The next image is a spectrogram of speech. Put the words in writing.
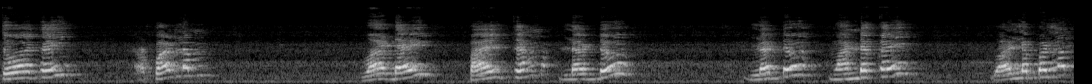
தோசை பழம் வடை பாயசம் லட்டு லட்டு மண்டக்காய் வாழைப்பழம்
